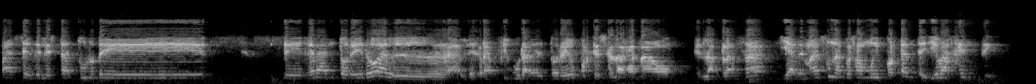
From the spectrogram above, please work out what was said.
pase del estatus de, de gran torero al, de gran figura del toreo, porque se lo ha ganado en la plaza. Y además, una cosa muy importante, lleva gente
